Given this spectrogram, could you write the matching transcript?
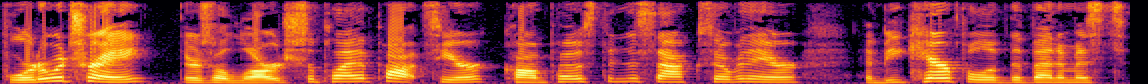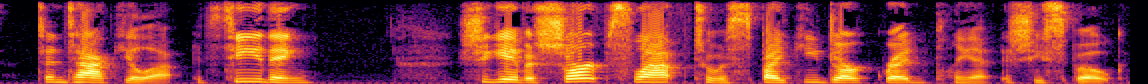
Four to a tray. There's a large supply of pots here, compost in the sacks over there, and be careful of the venomous tentacula. It's teething. She gave a sharp slap to a spiky dark red plant as she spoke,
